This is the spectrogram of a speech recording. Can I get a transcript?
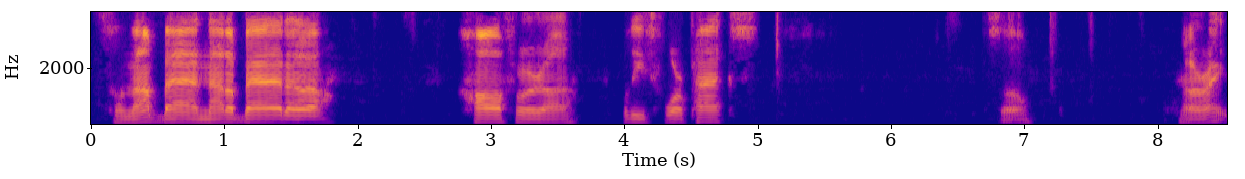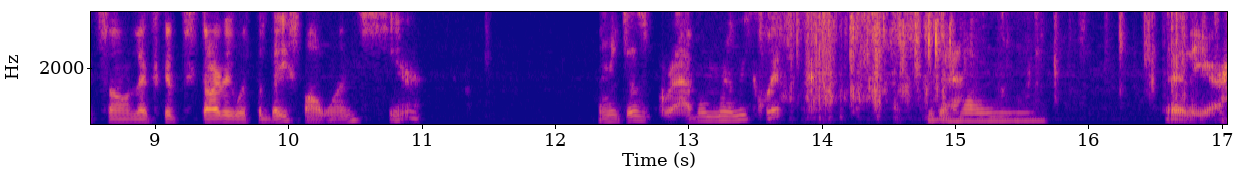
So not bad, not a bad uh, haul for uh, these four packs. So, all right, so let's get started with the baseball ones here. Let me just grab them really quick. There they are.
